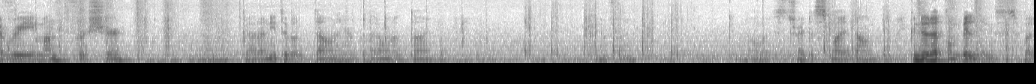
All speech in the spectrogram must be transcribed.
Every month, for sure. Oh god, I need to go down here, but I don't want to die. Okay, I'm fine. Can always try to slide down. You can do that on buildings as well,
